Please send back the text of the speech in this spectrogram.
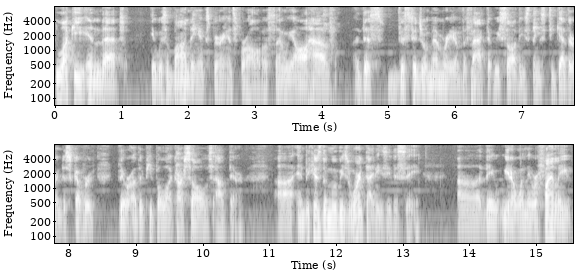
lucky in that it was a bonding experience for all of us, and we all have this vestigial memory of the fact that we saw these things together and discovered there were other people like ourselves out there. Uh, and because the movies weren't that easy to see, uh, they you know when they were finally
